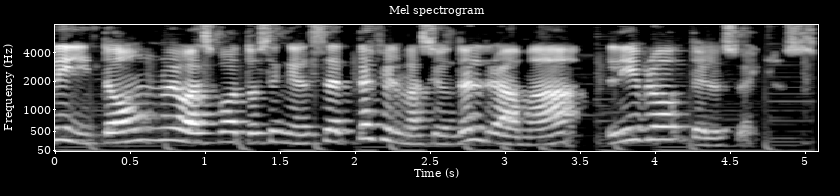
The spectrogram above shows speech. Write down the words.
Li Yitong, nuevas fotos en el set de filmación del drama Libro de los Sueños.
